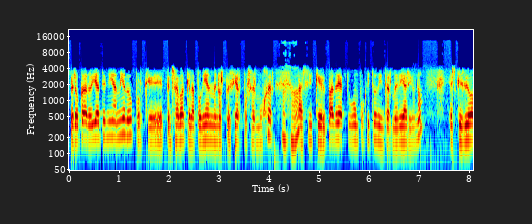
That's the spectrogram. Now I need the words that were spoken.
Pero claro, ella tenía miedo porque pensaba que la podían menospreciar por ser mujer. Ajá. Así que el padre actuó un poquito de intermediario, ¿no? Escribió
